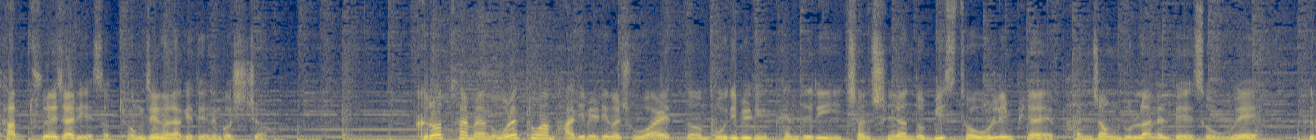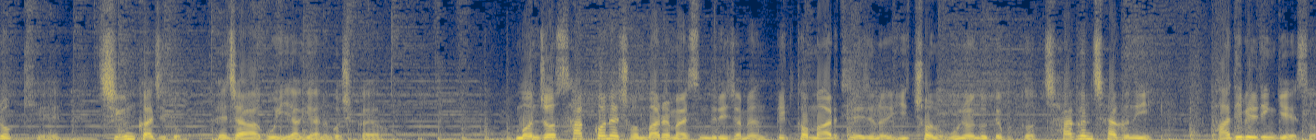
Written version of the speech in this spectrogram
top2의 자리에서 경쟁을 하게 되는 것이죠. 그렇다면 오랫동안 바디빌딩을 좋아했던 보디빌딩 팬들이 2007년도 미스터 올림피아의 판정 논란에 대해서 왜 그렇게 지금까지도 회자하고 이야기하는 것일까요? 먼저 사건의 전말을 말씀드리자면 빅터 마르티네즈는 2005년도 때부터 차근차근히 바디빌딩계에서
